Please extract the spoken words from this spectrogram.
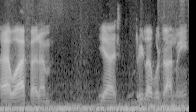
Ah, well, I fed him. He has three levels on me.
